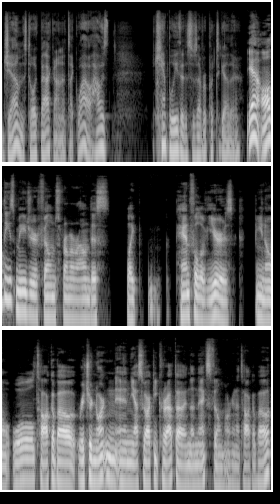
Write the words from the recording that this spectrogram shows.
gems to look back on. It's like, wow, how is, you can't believe that this was ever put together. Yeah, all these major films from around this like handful of years, you know, we'll talk about Richard Norton and Yasuaki Kurata in the next film we're going to talk about.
